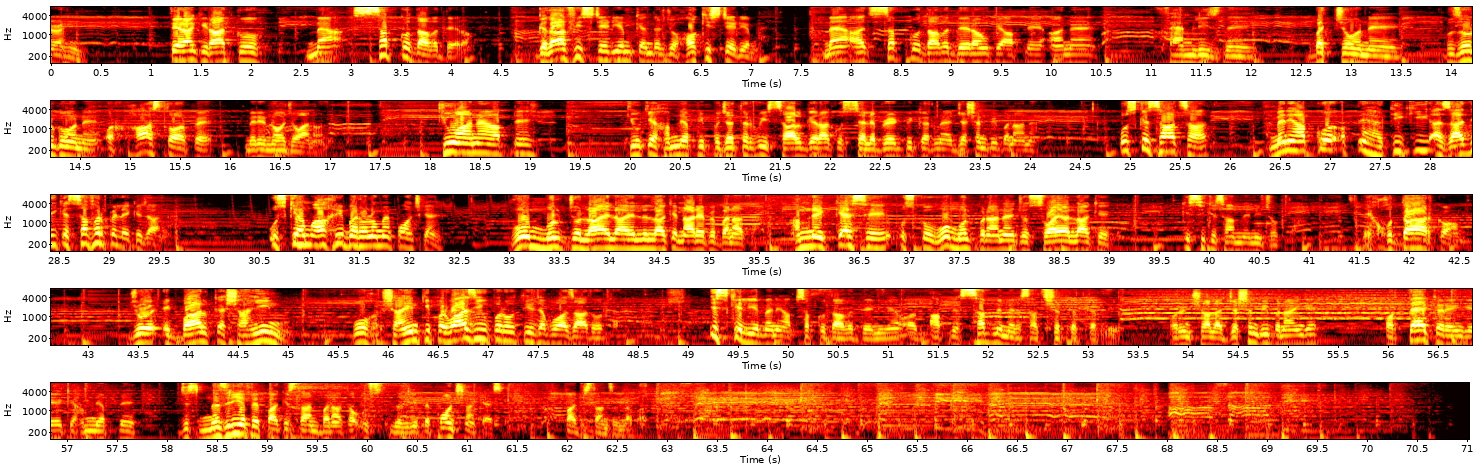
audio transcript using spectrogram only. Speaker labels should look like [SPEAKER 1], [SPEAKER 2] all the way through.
[SPEAKER 1] रहीम तेरह की रात को मैं सबको दावत दे रहा हूँ। गदाफी स्टेडियम के अंदर जो हॉकी स्टेडियम है, मैं आज सबको दावत दे रहा हूँ कि आपने आना है। फैमिलीज़ ने, बच्चों ने, बुज़ुर्गों ने और ख़ास तौर पे मेरे नौजवानों ने। क्यों आना है आपने? क्योंकि हमने अपनी पचहत्तरवीं सालगिरह को सेलिब्रेट भी करना है, जश्न भी बनाना है। उसके साथ साथ मैंने आपको अपने हकीकी आज़ादी के सफ़र पे लेके जाना है। उसके हम आखिरी मरहलों में पहुँच गए वो मुल्क जो ला ला के नारे पे बना था। हमने कैसे उसको वो मुल्क बनाना है जो सोया ला के किसी के सामने नहीं झुकता? एक खुददार कौम जो इकबाल का शाहीन, वो शाहीन की परवाज ही ऊपर होती है जब वो आज़ाद होता है। इसके लिए मैंने आप सबको दावत देनी है और आपने सबने मेरे साथ शिरकत करनी है। और इन जश्न भी बनाएँगे और तय करेंगे कि हमने अपने जिस नज़रिए पे पाकिस्तान बना था, उस नज़रिए पे पहुँचना कैसे? पाकिस्तान जिंदाबाद।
